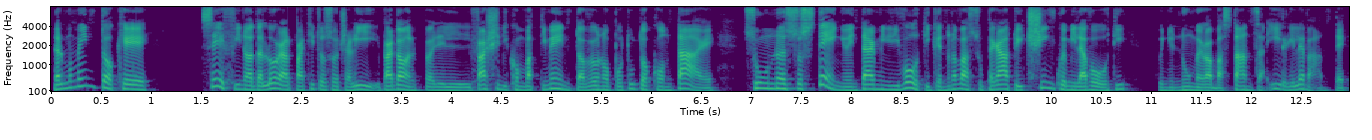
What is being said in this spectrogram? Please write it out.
Dal momento che se fino ad allora il Partito Socialista, pardon, i fasci di combattimento avevano potuto contare su un sostegno in termini di voti che non aveva superato i 5.000 voti, quindi un numero abbastanza irrilevante,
